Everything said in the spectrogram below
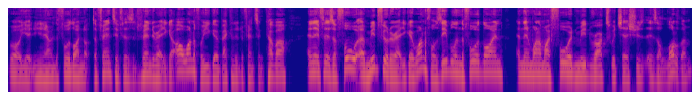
well, you, you know, in the forward line, not defense. If there's a defender out, you go, "Oh, wonderful." You go back into defense and cover. And if there's a forward, a midfielder out, you go, "Wonderful." Ziebell in the forward line, and then one of my forward mid rucks, which there's, there's a lot of them,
